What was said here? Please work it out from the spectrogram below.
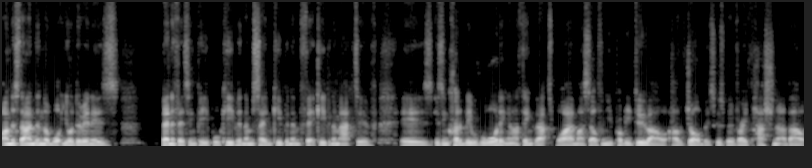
understanding that what you're doing is benefiting people, keeping them sane, keeping them fit, keeping them active is is incredibly rewarding. And I think that's why myself and you probably do our, our job is because we're very passionate about,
